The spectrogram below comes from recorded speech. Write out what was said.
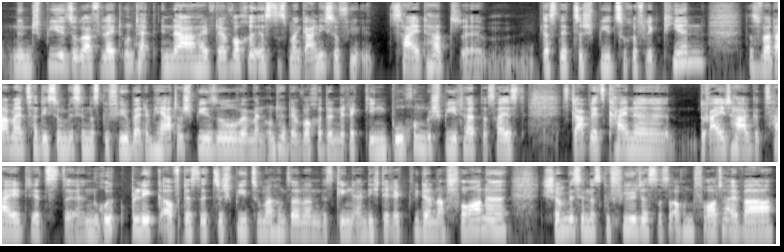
ein Spiel sogar vielleicht unter innerhalb der Woche ist, dass man gar nicht so viel Zeit hat, ähm, das letzte Spiel zu reflektieren. Das war damals, hatte ich so ein bisschen das Gefühl bei dem Hertha-Spiel so, wenn man unter der Woche dann direkt gegen Bochum gespielt hat. Das heißt, es gab jetzt keine drei Tage Zeit, jetzt äh, einen Rückblick auf das letzte Spiel zu machen, sondern es ging eigentlich direkt wieder nach vorne. Ich schon ein bisschen das Gefühl, dass das auch ein Vorteil war.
